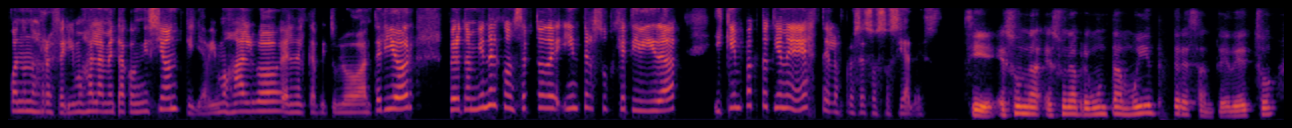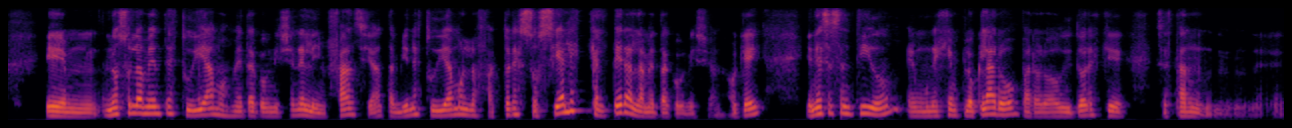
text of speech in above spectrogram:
cuando nos referimos a la metacognición, que ya vimos algo en el capítulo anterior, pero también el concepto de intersubjetividad y qué impacto tiene este en los procesos sociales. Sí, es una, es una pregunta muy interesante. De hecho, Em, no solamente estudiamos metacognición en la infancia, también estudiamos los factores sociales que alteran la metacognición, ¿ok? En ese sentido, en un ejemplo claro para los auditores que se están eh,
